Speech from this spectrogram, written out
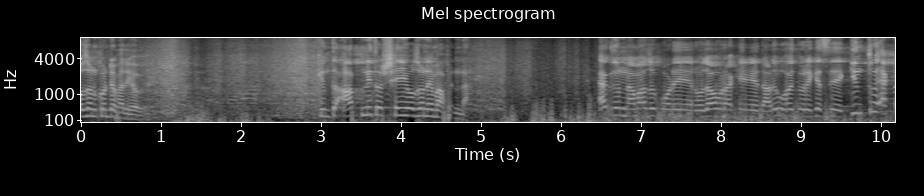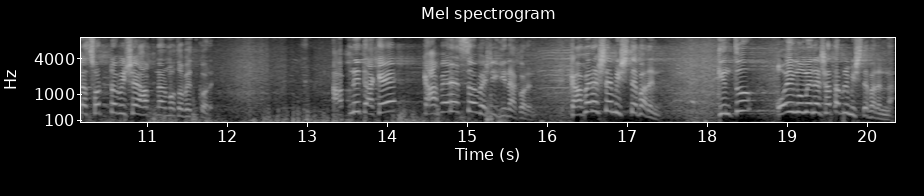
ওজন কোনটা ভারী হবে? কিন্তু আপনি তো সেই ওজনে মাপেন না। একজন নামাজও পড়ে, রোজাও রাখে, দাড়িও হয়তো রেখেছে, কিন্তু একটা ছোট্ট বিষয় আপনার মতভেদ করে। আপনি তাকে কাফের এসেও বেশি ঘৃণা করেন। কাফের এসে মিশতে পারেন, কিন্তু ওই মুমেনের সাথে আপনি মিশতে পারেন না।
